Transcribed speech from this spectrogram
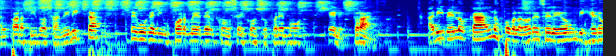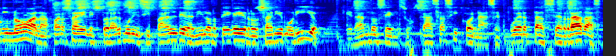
al Partido Sandinista, según el informe del Consejo Supremo Electoral. A nivel local, los pobladores de León dijeron no a la farsa electoral municipal de Daniel Ortega y Rosario Murillo, quedándose en sus casas y con las puertas cerradas.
